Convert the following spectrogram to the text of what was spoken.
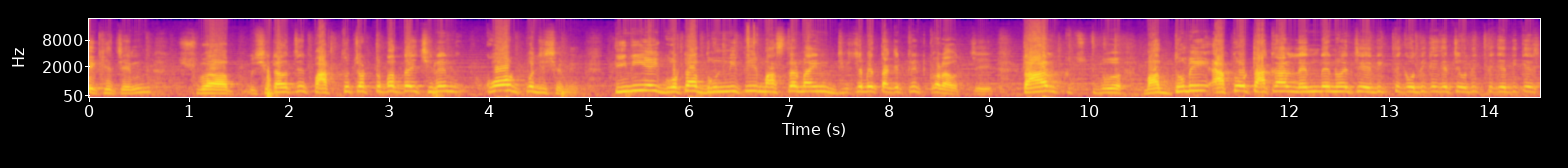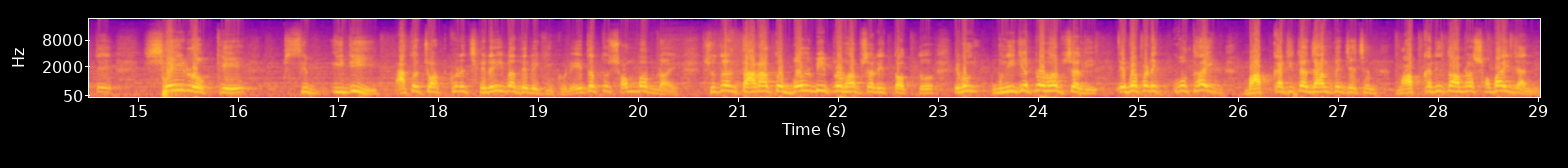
দেখেছেন সেটা হচ্ছে পার্থ চট্টোপাধ্যায় ছিলেন কোর পজিশনে। তিনি এই গোটা দুর্নীতির মাস্টার মাইন্ড হিসেবে তাকে ট্রিট করা হচ্ছে। তার মাধ্যমেই এত টাকার লেনদেন হয়েছে এদিক থেকে ওদিকে গেছে ওদিক থেকে এদিকে এসছে। সেই লোককে ইডি এত চট করে ছেড়েই বা দেবে কি করে? এটা তো সম্ভব নয়। সুতরাং তারা তো বলবি প্রভাবশালী তত্ত্ব এবং উনি যে প্রভাবশালী, এ ব্যাপারে কোথায় মাপকাঠিটা জানতে চেয়েছেন? মাপকাঠি তো আমরা সবাই জানি।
